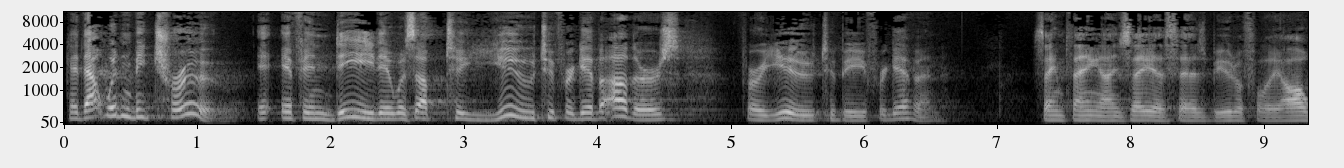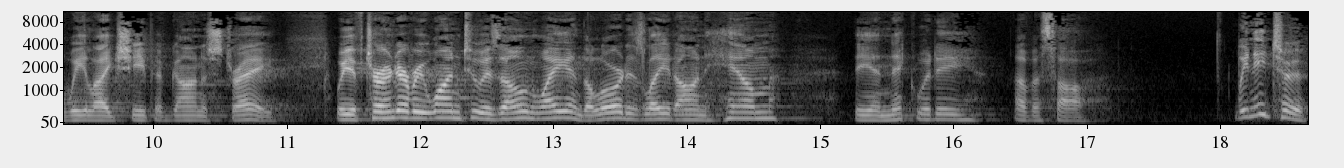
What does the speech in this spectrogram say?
Okay, that wouldn't be true if indeed it was up to you to forgive others for you to be forgiven. Same thing Isaiah says beautifully. All we like sheep have gone astray. We have turned every one to his own way, and the Lord has laid on him the iniquity of us all. We need to,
